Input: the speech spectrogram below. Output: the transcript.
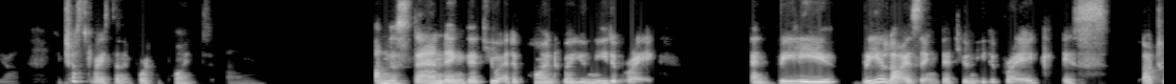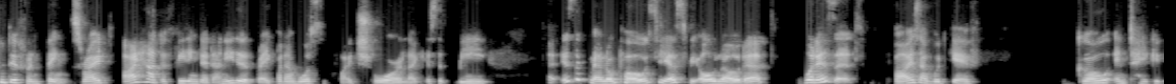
Yeah, you just raised an important point understanding that you're at a point where you need a break and really realizing that you need a break is are two different things right i had a feeling that i needed a break but i wasn't quite sure like is it me Is it menopause? Yes, we all know that. What is it? Advice I would give go and take a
